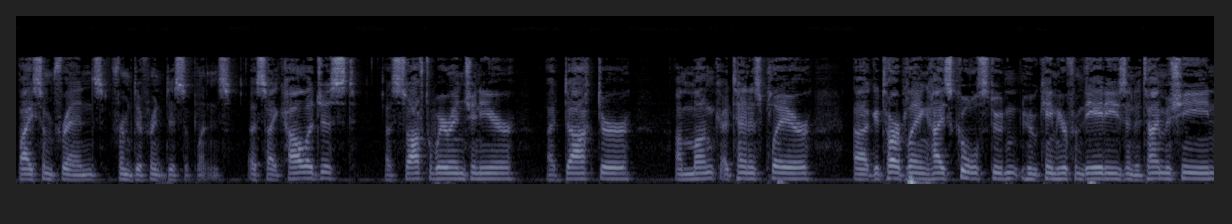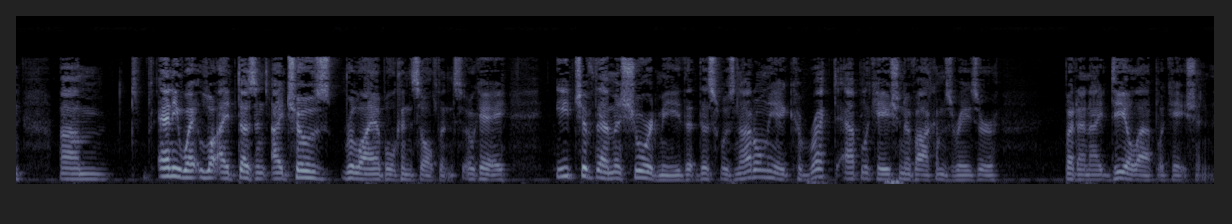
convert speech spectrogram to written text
by some friends from different disciplines a psychologist, a software engineer, a doctor, a monk, a tennis player, a guitar playing high school student who came here from the 80s in a time machine. Um, anyway, it doesn't. I chose reliable consultants. Okay, each of them assured me that this was not only a correct application of Occam's razor, but an ideal application,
